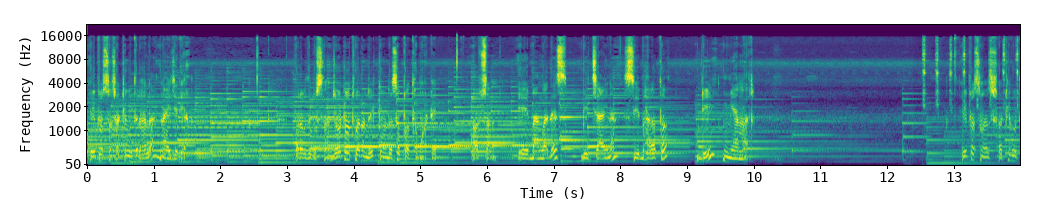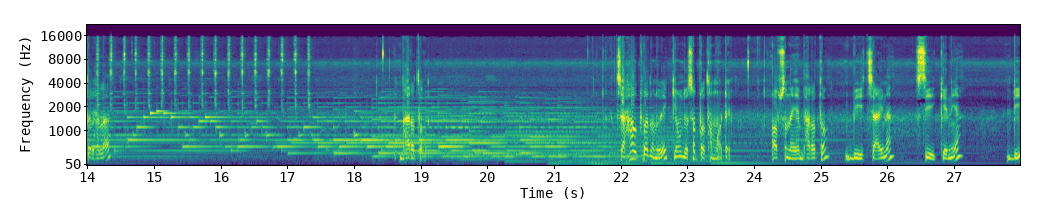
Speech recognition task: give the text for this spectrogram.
ଏହି ପ୍ରଶ୍ନ ସଠିକ ଉତ୍ତର ହେଲା ନାଇଜେରିଆ ପରବର୍ତ୍ତୀ ପ୍ରଶ୍ନ ଝୋଟ ଉତ୍ପାଦନରେ କେଉଁ ଦେଶ ପ୍ରଥମ ଅଟେ option A Bangladesh B China C Bharat D Myanmar ଏହି ପ୍ରଶ୍ନର ସଠିକ ଉତ୍ତର ହେଲା ଭାରତ। ଚାହା ଉତ୍ପାଦନରେ କେଉଁ ଦେଶ ପ୍ରଥମ ଅଟେ? ଅପସନ୍ ଏ ଭାରତ ବି ଚାଇନା ସି କେନିଆ ଡି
